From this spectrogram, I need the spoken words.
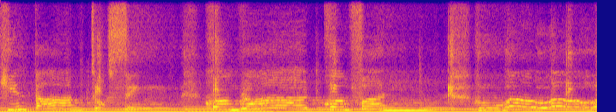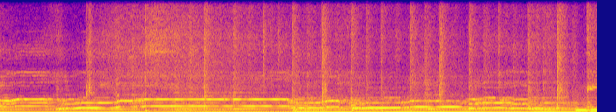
เขียนตามทุกสิ่ง ความรักความฝันนิ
